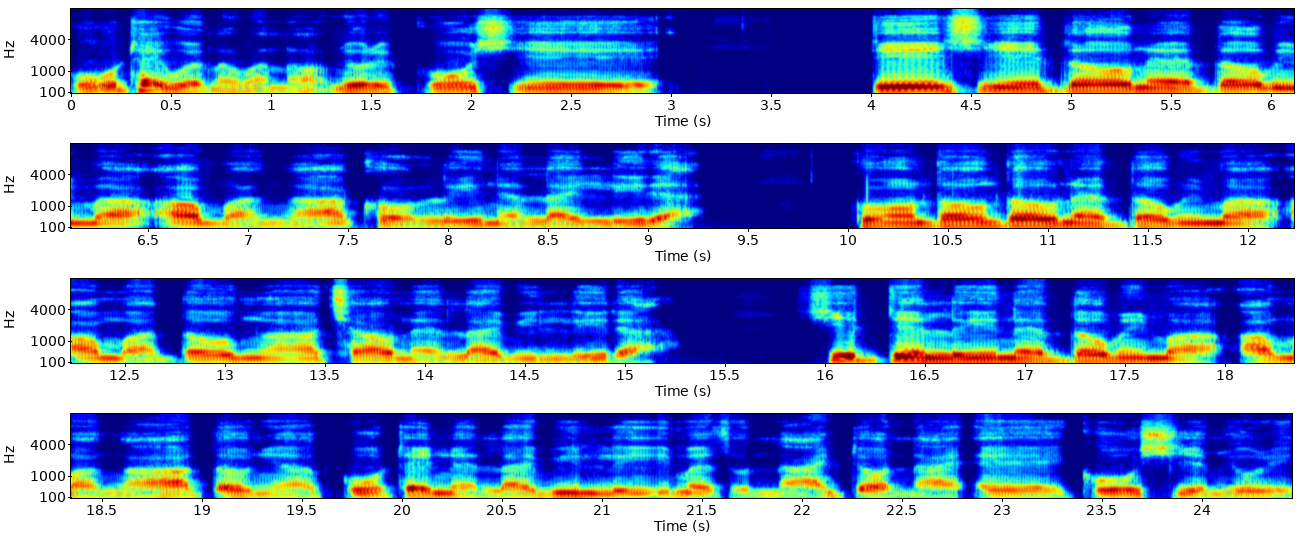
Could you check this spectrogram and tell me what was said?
6ထိတ်ဝင်တော့မှာเนาะမျိုးတွေ6ရှိတေးရှိ3နဲ့3ပြီးမှအောက်မှာ9ခေါ်4နဲ့လိုက်လေးတာခွန်33နဲ့3ပြီးမှအောက်မှာ356နဲ့လိုက်ပြီးလေးတာ 814နဲ့3ပြီးမှအောက်မှာ939 6ထိပ်နဲ့လိုက်ပြီးလေးမယ်ဆို9.98 98မျိုးတွေ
